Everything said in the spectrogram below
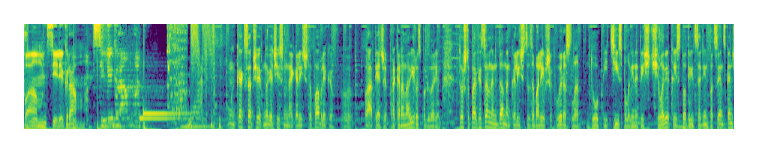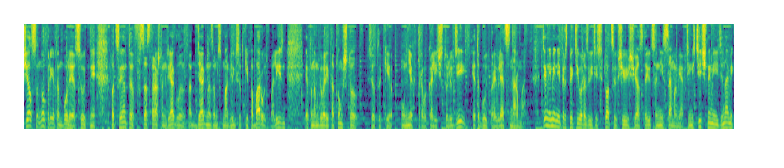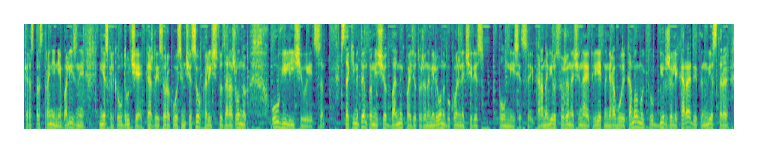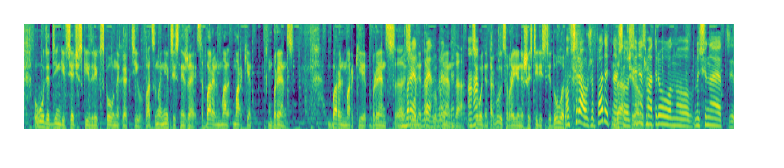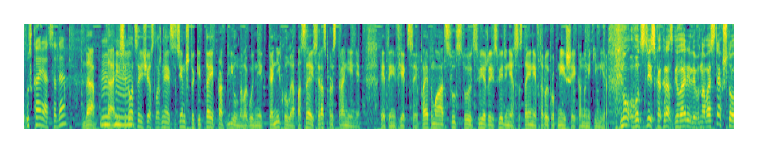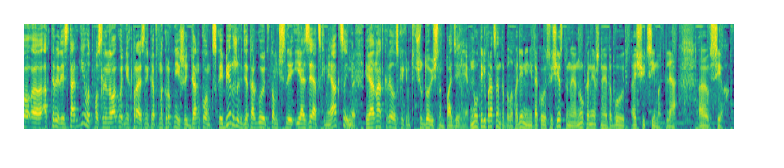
Вам телеграм. Ну, Как сообщает многочисленное количество пабликов, э, опять же, про коронавирус поговорим, то, что по официальным данным количество заболевших выросло до 5,5 тысяч человек, и 131 пациент скончался, но при этом более сотни пациентов со страшным диагнозом смогли все-таки побороть болезнь. Это нам говорит о том, что все-таки у некоторого количества людей это будет проявляться нормально. Тем не менее, перспективы развития ситуации все еще остаются не самыми оптимистичными, и динамика распространения болезни несколько удручает. Каждые 48 часов количество зараженных увеличивается. С такими темпами счет больных пойдет уже на миллионы буквально через полмесяца. И коронавирус уже начинает влиять на мировую экономику, биржа лихорадит, инвесторы уводят деньги всячески из рискованных активов, а цена нефти снижается. Баррель мар- марки Brents Баррель марки Брэнс Бренд, сегодня, бренд, торгу- бренд, да. да, Ага. сегодня торгуется в районе 60 долларов. Он вчера уже падать Да, начал, а вчера сегодня, уже. смотрю, он э, начинает ускоряться, да? Да, да. И ситуация еще осложняется тем, что Китай продлил новогодние каникулы, опасаясь распространения этой инфекции. Поэтому отсутствуют свежие сведения о состоянии второй крупнейшей экономики мира. Ну, вот здесь как раз говорили в новостях, что э, открылись торги вот после новогодних праздников на крупнейшей гонконгской бирже, где торгуют в том числе и азиатскими акциями, и она открылась каким-то чудовищным падением. Ну, 3% было падение, не такое существенное, но, конечно, это будет ощутимо для э, всех.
